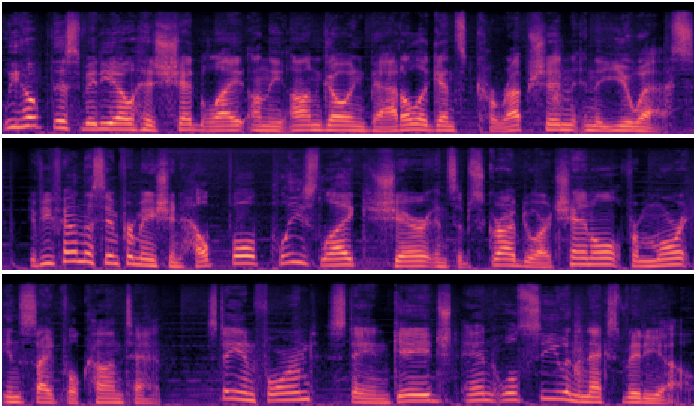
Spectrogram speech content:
We hope this video has shed light on the ongoing battle against corruption in the US. If you found this information helpful, please like, share, and subscribe to our channel for more insightful content. Stay informed, stay engaged, and we'll see you in the next video.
